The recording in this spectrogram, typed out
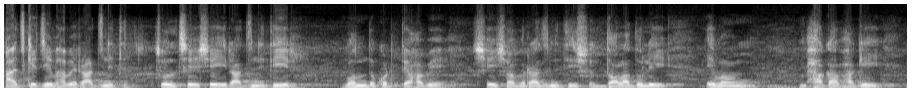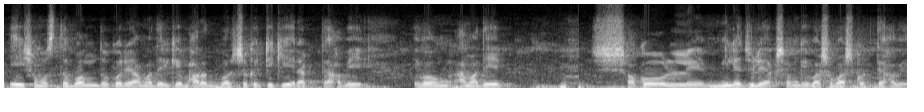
আজকে যেভাবে রাজনীতি চলছে, সেই রাজনীতির বন্ধ করতে হবে, সেই সব রাজনীতির দলাদলি এবং ভাগাভাগি, এই সমস্ত বন্ধ করে আমাদেরকে ভারতবর্ষকে টিকিয়ে রাখতে হবে এবং আমাদের সকলে মিলেজুলে একসঙ্গে বসবাস করতে হবে।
